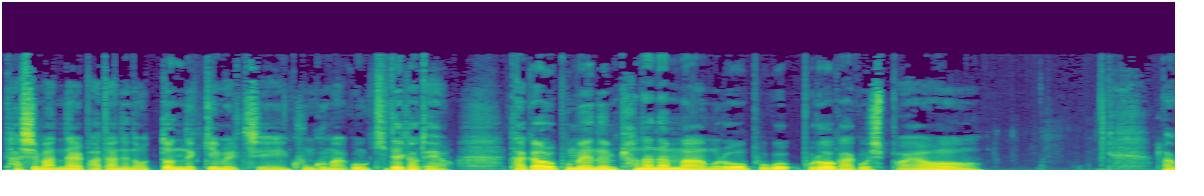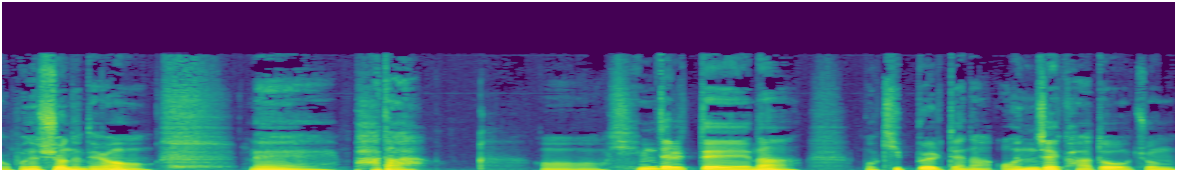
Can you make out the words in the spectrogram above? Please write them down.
다시 만날 바다는 어떤 느낌일지 궁금하고 기대가 돼요. 다가올 봄에는 편안한 마음으로 보고, 보러 가고 싶어요. 라고 보내주셨는데요. 네, 바다. 어, 힘들 때나 뭐 기쁠 때나 언제 가도 좀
